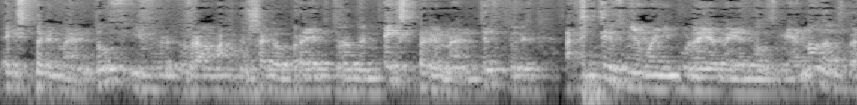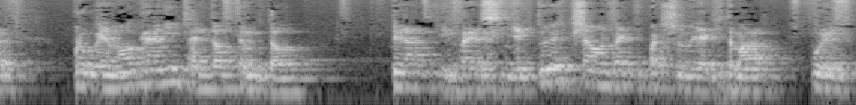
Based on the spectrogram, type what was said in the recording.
eksperymentów i w, w ramach naszego projektu robimy eksperymenty, w których aktywnie manipulujemy jedną zmienną, na przykład próbujemy ograniczać dostęp do pirackich wersji niektórych książek i patrzymy, jaki to ma wpływ,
